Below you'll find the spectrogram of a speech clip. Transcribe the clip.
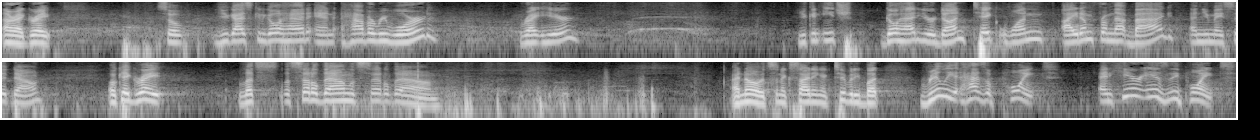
All right, great. So you guys can go ahead and have a reward right here. You can each go ahead, you're done. Take one item from that bag and you may sit down. Okay, great. Let's let's settle down. Let's settle down. I know it's an exciting activity, but really it has a point. And here is the point.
